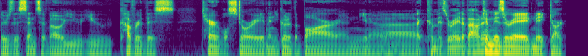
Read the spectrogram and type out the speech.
there's this sense of oh you you cover this terrible story and then you go to the bar and you know uh, Like commiserate about it? commiserate make dark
